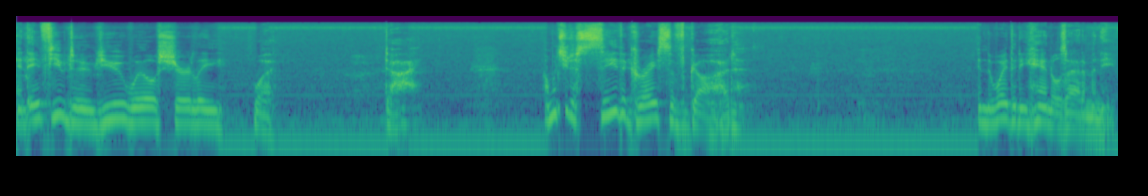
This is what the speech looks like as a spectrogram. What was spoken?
And if you do, you will surely what? Die. I want you to see the grace of God in the way that He handles Adam and Eve.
